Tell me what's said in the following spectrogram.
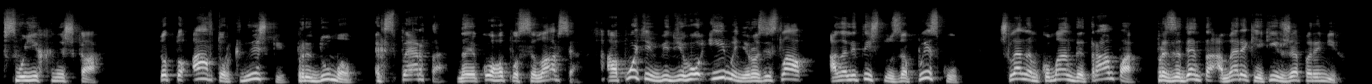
в своїх книжках. Тобто автор книжки придумав експерта, на якого посилався, а потім від його імені розіслав аналітичну записку членам команди Трампа, президента Америки, який вже переміг.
